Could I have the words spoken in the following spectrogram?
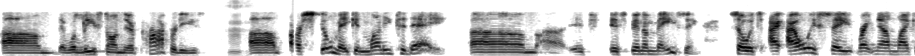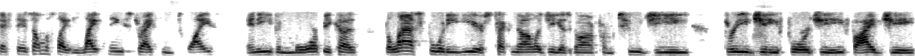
um, that were leased on their properties mm-hmm. um, are still making money today. Um, uh, it's, it's been amazing. So it's, I, I always say right now, Mike, I say it's almost like lightning striking twice and even more because the last 40 years, technology has gone from 2G, 3G, 4G, 5G,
